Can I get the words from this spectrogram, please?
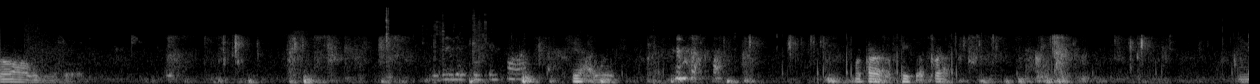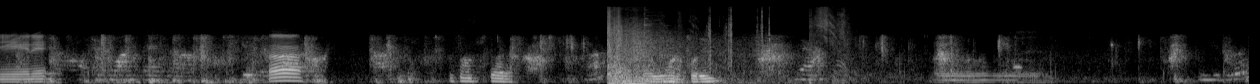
all in your head. You did it with your phone? Yeah, I will. My car's a piece of crap. Nanny. And one thing, uh, What's on stutter? Oh, you want to put in? yeah. Uh, Can you do it?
